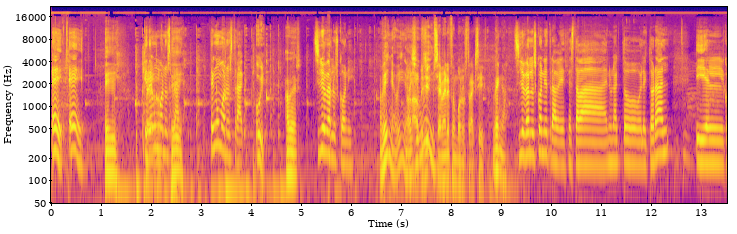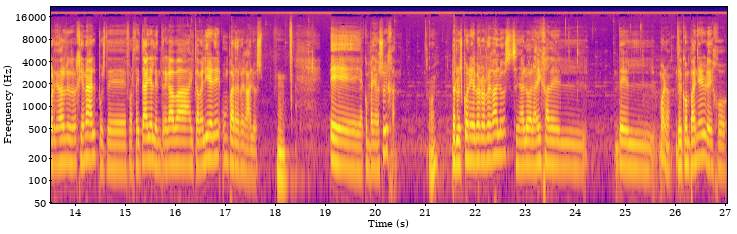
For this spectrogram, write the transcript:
¡Eh, eh! Ey, Que tengo un bonus track. Eh. Tengo un bonus track. Uy, a ver Silvio Berlusconi. Veña, veña, no, vexe, no, uy. se merece un bonus track, sí. Venga Silvio Berlusconi otra vez estaba en un acto electoral y el coordinador regional pues de Forza Italia le entregaba al Cavaliere un par de regalos, Mm. eh, acompañado de su hija. Ay. Berlusconi al ver los regalos señaló a la hija del, del, bueno, del compañero y le dijo,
